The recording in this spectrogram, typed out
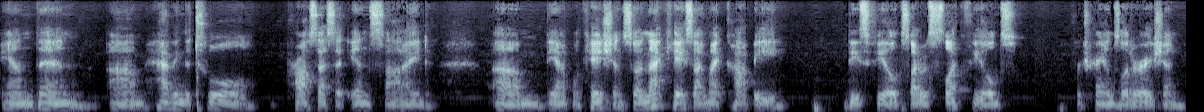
and then um, having the tool process it inside um, the application. So in that case, I might copy these fields. So I would select fields for transliteration,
